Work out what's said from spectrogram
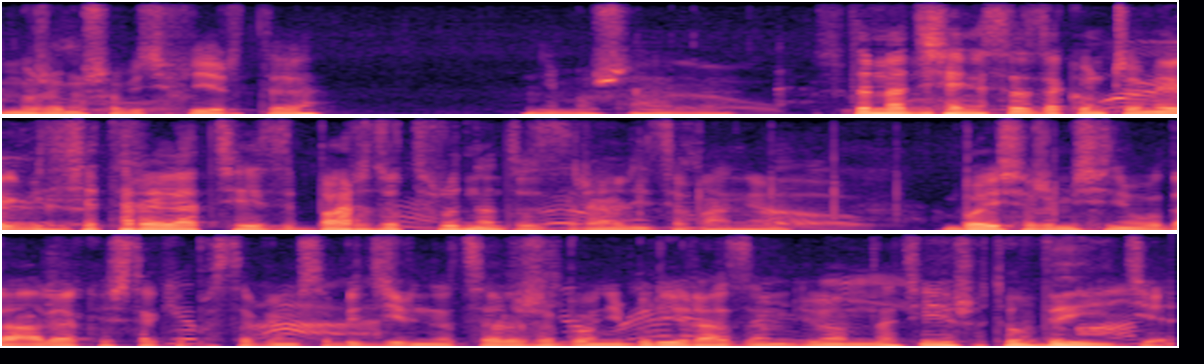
A możemy już robić flirty? Nie możemy. To na dzisiaj niestety zakończymy. Jak widzicie, ta relacja jest bardzo trudna do zrealizowania. Boję się, że mi się nie uda, ale jakoś takie postawiłem sobie dziwne cele, żeby oni byli razem i mam nadzieję, że to wyjdzie.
